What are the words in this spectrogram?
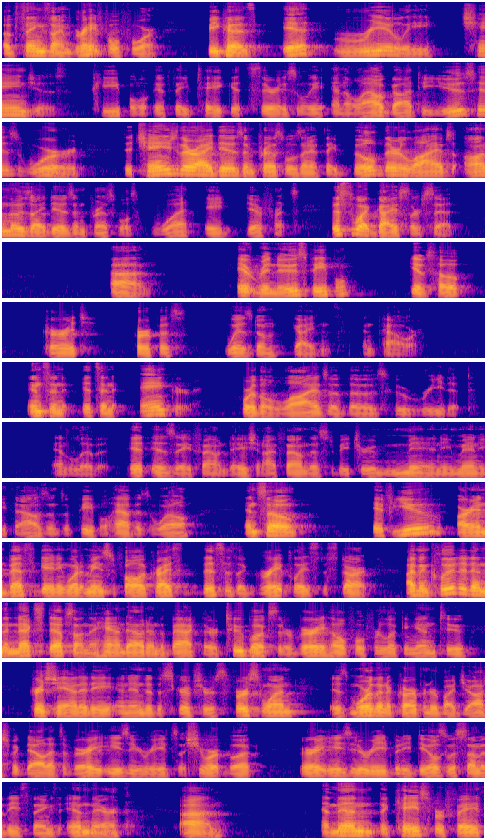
of things I'm grateful for, because it really changes people if they take it seriously and allow God to use His Word to change their ideas and principles. And if they build their lives on those ideas and principles, what a difference. This is what Geisler said uh, it renews people, gives hope, courage, purpose, wisdom, guidance, and power. It's an, it's an anchor for the lives of those who read it and live it. It is a foundation. I found this to be true. Many, many thousands of people have as well. And so, if you are investigating what it means to follow Christ, this is a great place to start. I've included in the next steps on the handout in the back, there are two books that are very helpful for looking into Christianity and into the scriptures. First one is More Than a Carpenter by Josh McDowell. That's a very easy read. It's a short book, very easy to read, but he deals with some of these things in there. Um, and then the case for faith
